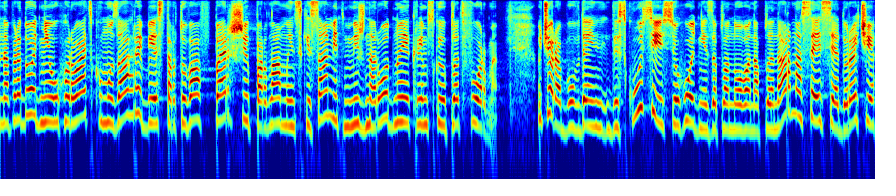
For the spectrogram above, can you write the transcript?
Напередодні у хорватському Загребі стартував перший парламентський саміт міжнародної кримської платформи. Вчора був день дискусії. Сьогодні запланована пленарна сесія. До речі,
